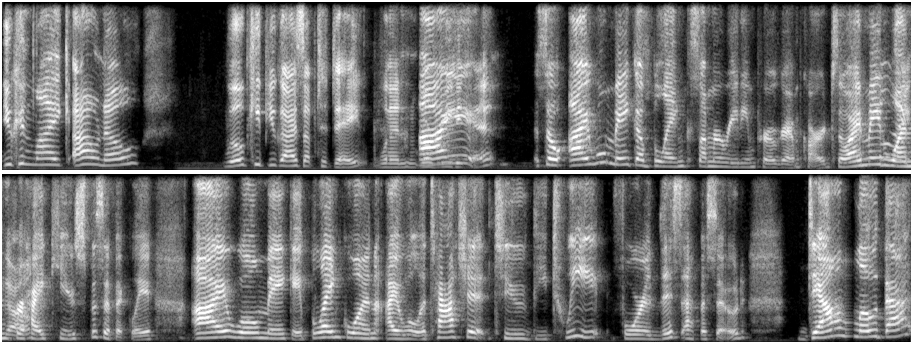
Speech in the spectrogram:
You can like, I don't know. We'll keep you guys up to date when we're reading it. So I will make a blank summer reading program card. So I made Oh, one for go. Haikyuu specifically. I will make a blank one. I will attach it to the tweet for this episode. Download that.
